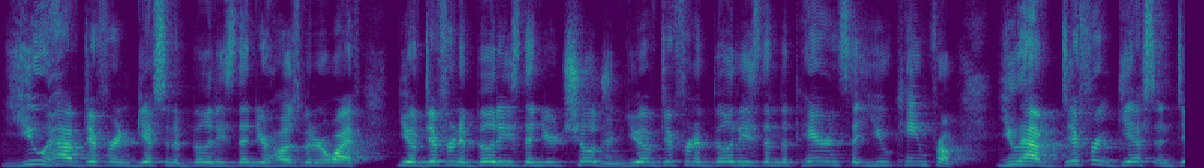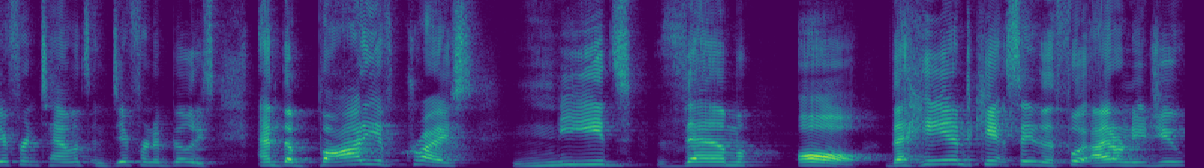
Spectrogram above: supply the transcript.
you have different gifts and abilities than your husband or wife. You have different abilities than your children. You have different abilities than the parents that you came from. You have different gifts and different talents and different abilities. And the body of Christ needs them all. The hand can't say to the foot, I don't need you.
